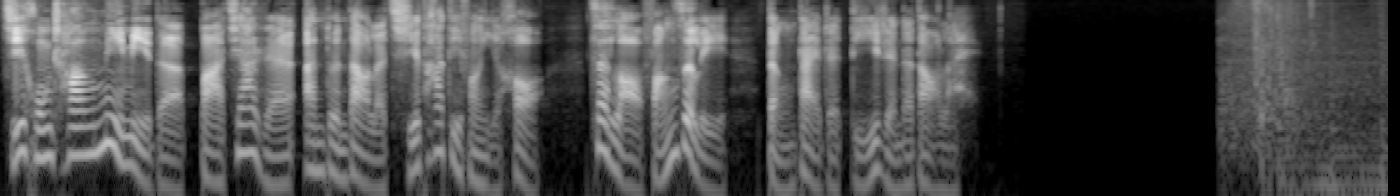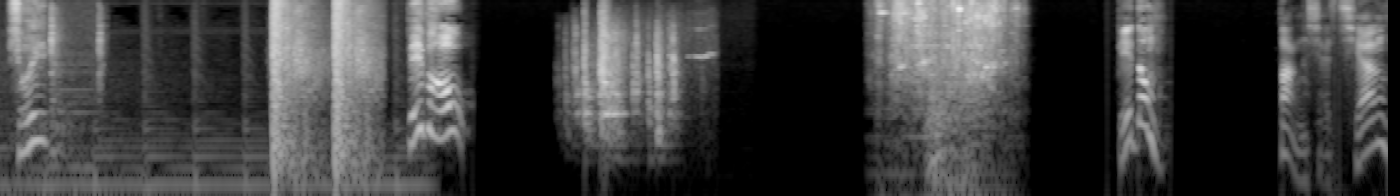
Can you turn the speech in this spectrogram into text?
吉鸿昌秘密的把家人安顿到了其他地方以后，在老房子里等待着敌人的到来。谁？别跑！别动！放下枪！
